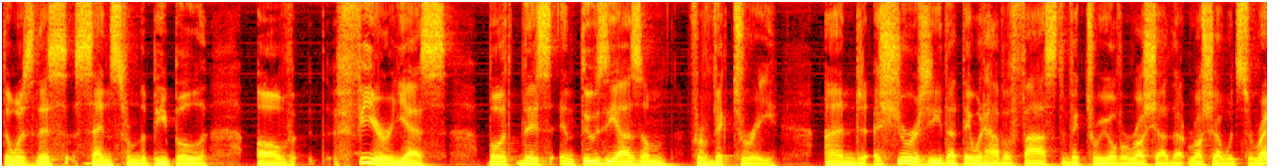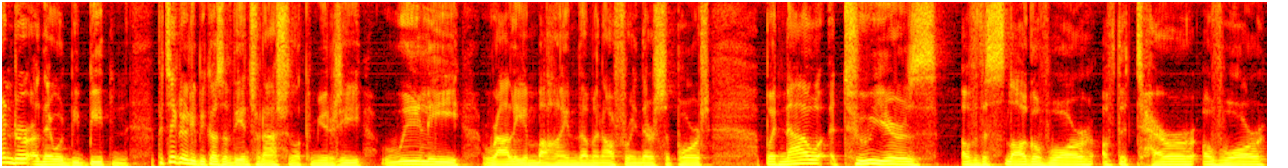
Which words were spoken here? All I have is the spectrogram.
there was this sense from the people of fear, yes, but this enthusiasm for victory and a surety that they would have a fast victory over Russia, that Russia would surrender or they would be beaten, particularly because of the international community really rallying behind them and offering their support. But now, two years of the slog of war, of the terror of war,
